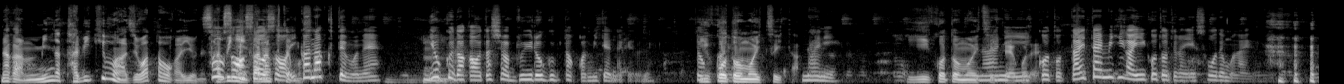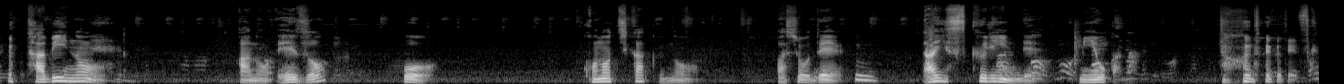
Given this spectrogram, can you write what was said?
なんかみんな旅気分味わった方がいいよね。そう旅にそうそう。そう、行かなくても行かなくてもね。うん。よくだから私は Vlog とか見てんだけどね。いいこと思いついた。何？いいこと思いついた何？よこれ。いいこと。大体右がいいことってのはそうでもないのね。旅のあの映像をこの近くの場所でうん。大スクリーンで見ようかなどういうことですか？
